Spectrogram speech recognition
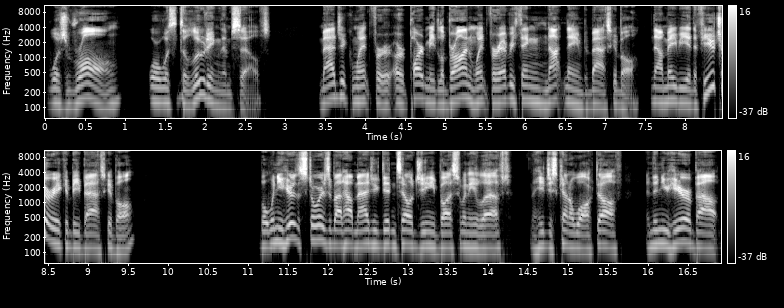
was wrong or was deluding themselves. Magic went for, or pardon me, LeBron went for everything not named basketball. Now, maybe in the future it could be basketball. But when you hear the stories about how Magic didn't tell Jeanie Buss when he left, and he just kind of walked off, and then you hear about,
